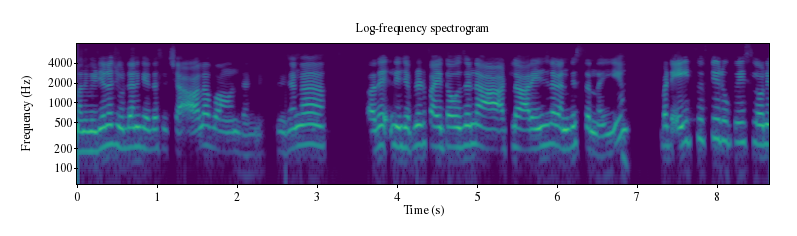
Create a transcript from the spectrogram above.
మన వీడియోలో చూడడానికి అయితే అసలు చాలా బాగుందండి. నిజంగా అదే నేను చెప్పినట్టు ఫైవ్ థౌజండ్ అట్లా ఆ రేంజ్లో కనిపిస్తున్నాయి. బట్ ఎయిట్ ఫిఫ్టీ రూపీస్లోనే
